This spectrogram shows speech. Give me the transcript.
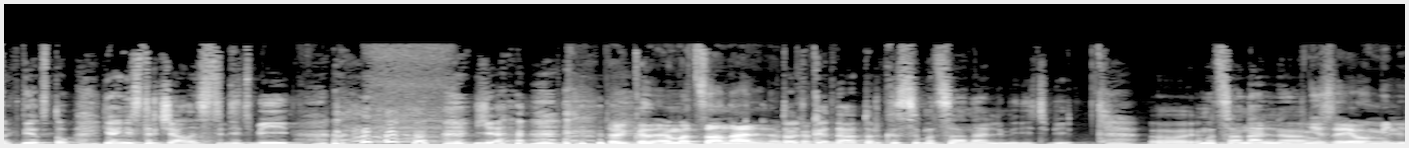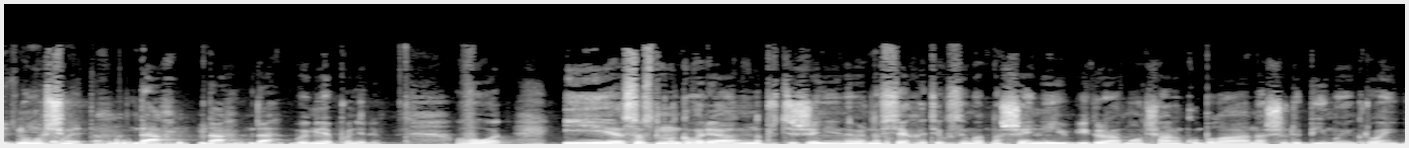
Так, нет, стоп. Я не встречалась с детьми. Я... Только эмоционально. Только, да, только с эмоциональными детьми. Э, эмоционально... Не зрелыми людьми, ну, в общем, давай так. Да, да, да, вы меня поняли. Вот. И, собственно говоря, на протяжении, наверное, всех этих взаимоотношений игра в молчанку была нашей любимой игрой.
